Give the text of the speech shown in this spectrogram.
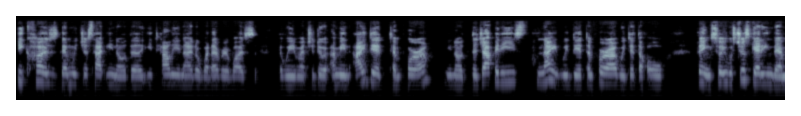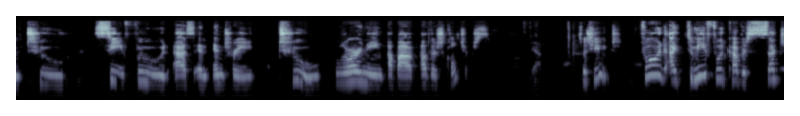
because then we just had, you know, the Italian night or whatever it was that we went to do it. I mean, I did tempura, you know, the Japanese night we did tempura, we did the whole thing. So it was just getting them to see food as an entry to learning about others' cultures. Yeah. So it's huge. Food, I to me, food covers such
